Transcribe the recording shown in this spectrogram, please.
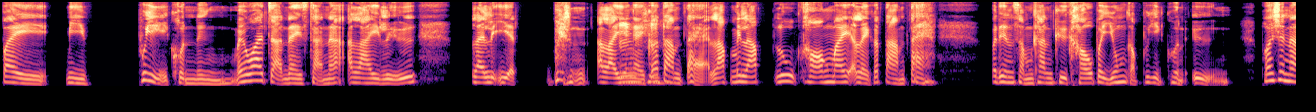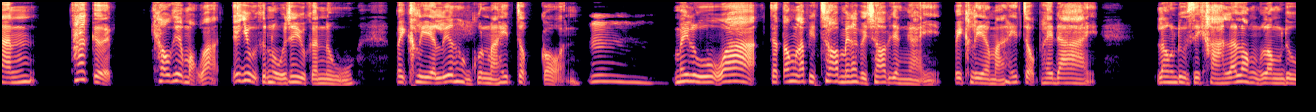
ไปมีผู้หญิงอีกคนหนึ่งไม่ว่าจะในสถานะอะไรหรือรายละเอียด เป็นอะไรยังไงอือฮึก็ตามแต่รับไม่รับลูกท้องไหมอะไรก็ตามแต่ ประเด็นสำคัญคือเขาไปยุ่งกับผู้หญิงคนอื่น เพราะฉะนั้นถ้าเกิดเขาเคยบอกว่าจะอยู่กับหนูจะอยู่กับหนู ไปเคลียร์เรื่องของคุณมาให้จบก่อน อืมไม่รู้ว่าจะต้องรับผิดชอบไม่รับผิดชอบยังไง ไปเคลียร์มาให้จบให้ได้ ลองดูสิคะแล้วลองลองดู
